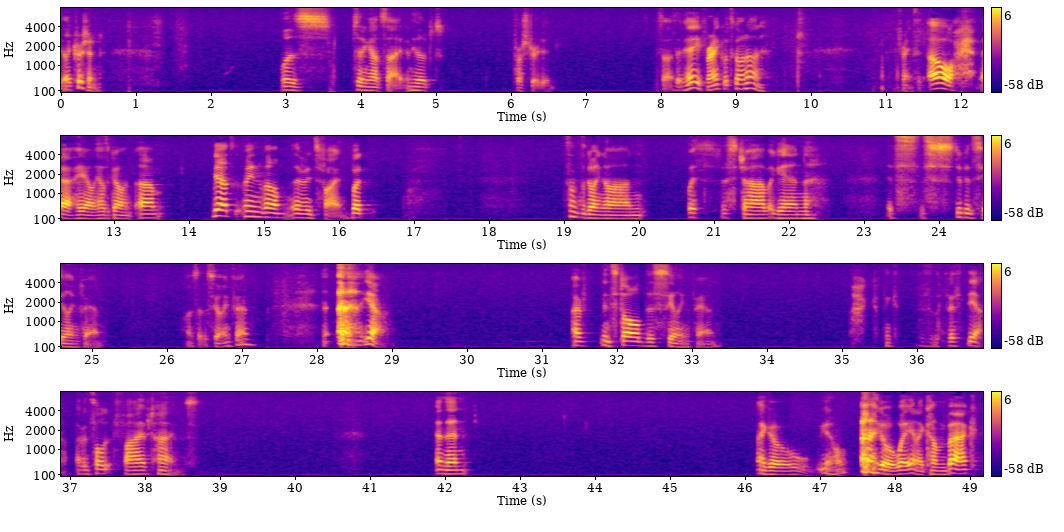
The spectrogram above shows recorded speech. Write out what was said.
the electrician was sitting outside, and he looked frustrated. So I said, "Hey, Frank, what's going on?" Frank said, "Oh, uh, hey, how's it going?" Um, yeah, it's, I mean, well, it's fine, but something's going on with this job again. It's this stupid ceiling fan. Oh, is it a ceiling fan? yeah. I've installed this ceiling fan. Ah, I think this is the fifth. Yeah, I've installed it five times. And then I go, you know, I go away and I come back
